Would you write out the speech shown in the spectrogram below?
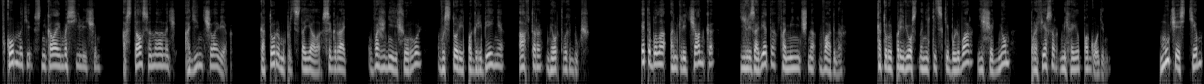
В комнате с Николаем Васильевичем остался на ночь один человек, которому предстояло сыграть важнейшую роль в истории погребения автора «Мертвых душ». Это была англичанка Елизавета Фоминична Вагнер, которую привез на Никитский бульвар еще днем профессор Михаил Погодин. Мучаясь тем,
